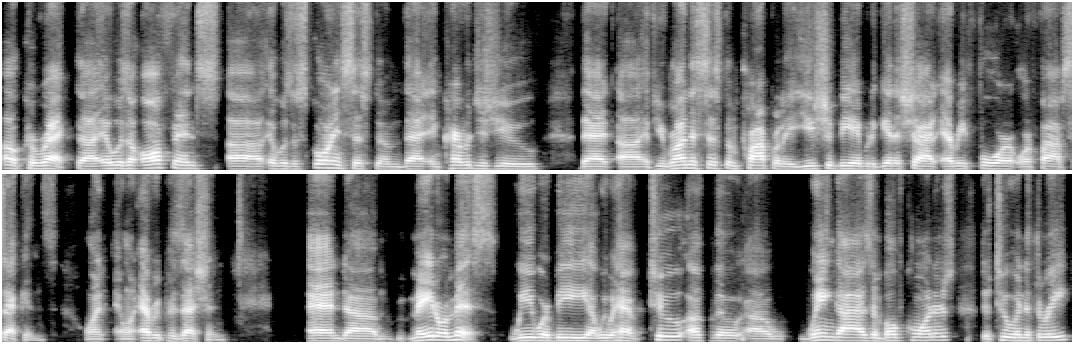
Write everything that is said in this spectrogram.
Oh, correct. Uh, it was an offense. Uh, it was a scoring system that encourages you that uh, if you run the system properly, you should be able to get a shot every four or five seconds on on every possession. And um, made or miss, we would be uh, we would have two of the uh, wing guys in both corners, the two and the three,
